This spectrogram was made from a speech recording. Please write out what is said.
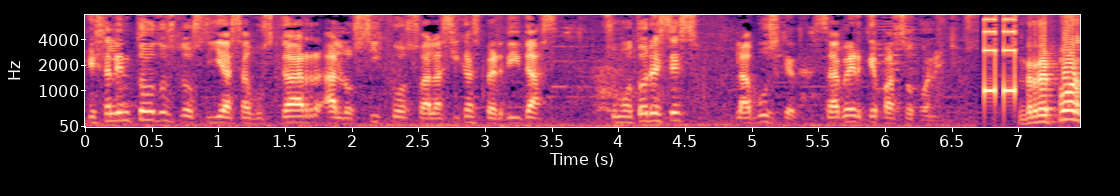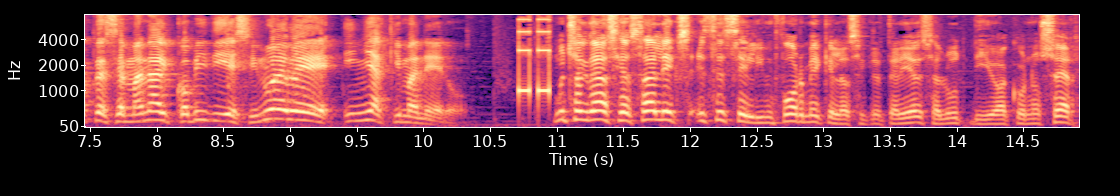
que salen todos los días a buscar a los hijos o a las hijas perdidas. Su motor es eso, la búsqueda, saber qué pasó con ellos. Reporte semanal COVID-19, Iñaki Manero. Muchas gracias, Alex. Este es el informe que la Secretaría de Salud dio a conocer.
